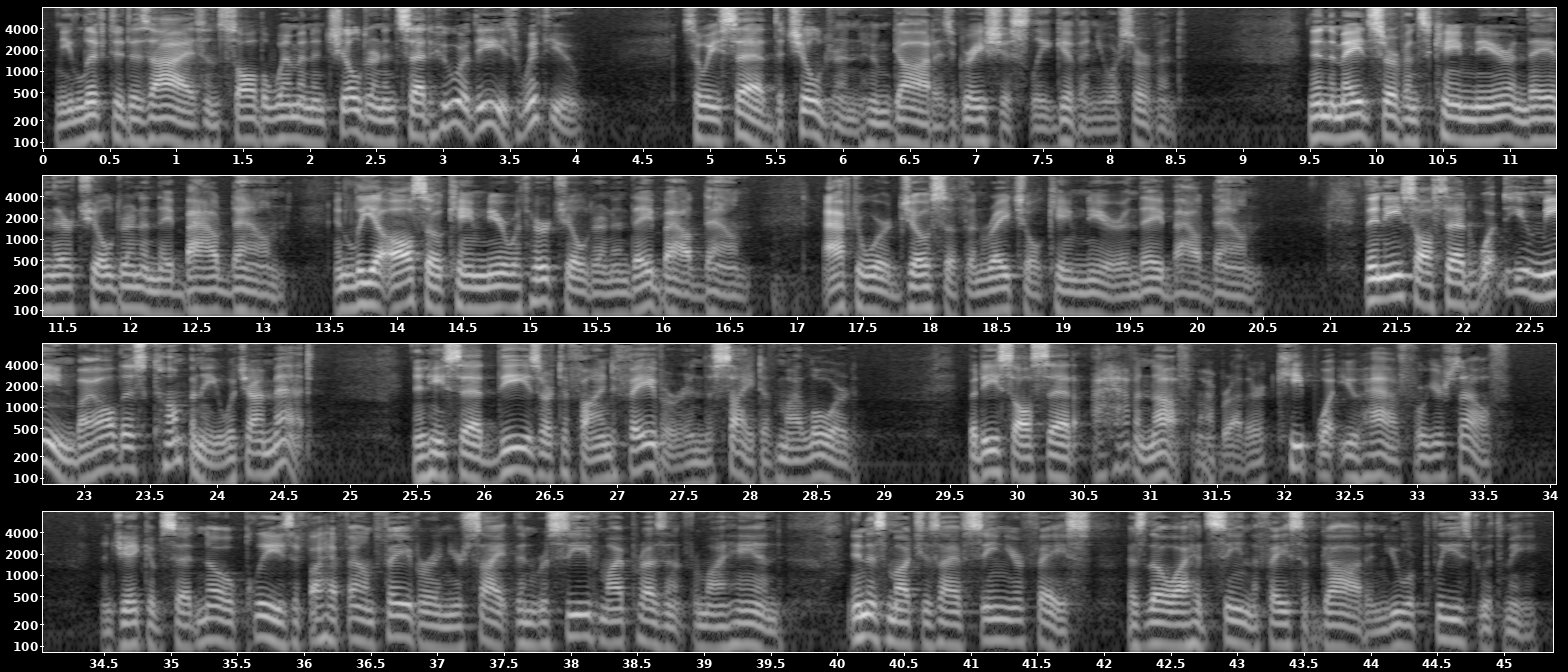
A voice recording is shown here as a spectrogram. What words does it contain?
And he lifted his eyes and saw the women and children and said, Who are these with you? So he said, The children whom God has graciously given your servant. Then the maidservants came near, and they and their children, and they bowed down. And Leah also came near with her children, and they bowed down. Afterward, Joseph and Rachel came near, and they bowed down. Then Esau said, What do you mean by all this company which I met? And he said, These are to find favor in the sight of my Lord. But Esau said, I have enough, my brother. Keep what you have for yourself. And Jacob said, No, please, if I have found favor in your sight, then receive my present from my hand, inasmuch as I have seen your face, as though I had seen the face of God, and you were pleased with me.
